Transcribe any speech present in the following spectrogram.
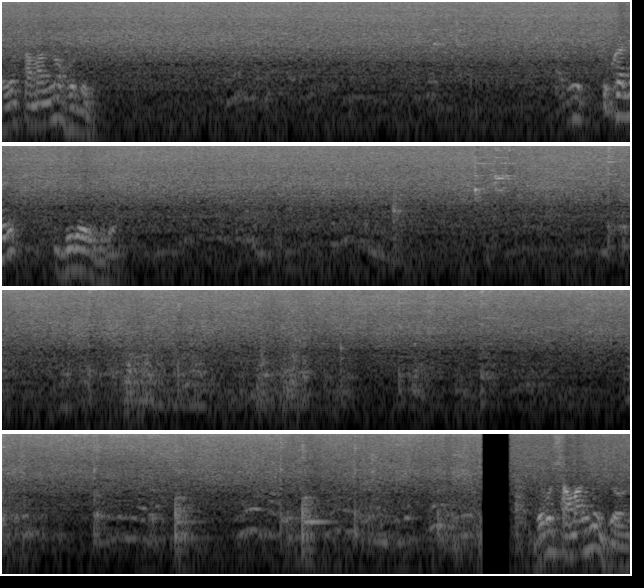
দেবো সামান্য হলুদ। আর একটুখানি জিরের গুঁড়ো সামান্য জল।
